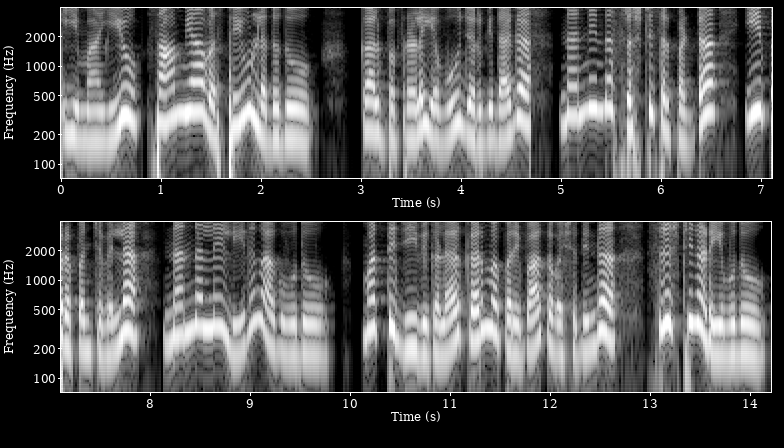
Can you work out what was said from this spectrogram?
ಈ ಮಾಯೆಯು ಸಾಮ್ಯಾವಸ್ಥೆಯುಳ್ಳದುದು. ಕಲ್ಪ ಪ್ರಳಯವು ಜರುಗಿದಾಗ ನನ್ನಿಂದ ಸೃಷ್ಟಿಸಲ್ಪಟ್ಟ ಈ ಪ್ರಪಂಚವೆಲ್ಲ ನನ್ನಲ್ಲೇ ಲೀನವಾಗುವುದು. ಮತ್ತೆ ಜೀವಿಗಳ ಕರ್ಮ ಪರಿಪಾಕವಶದಿಂದ ಸೃಷ್ಟಿ ನಡೆಯುವುದು.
